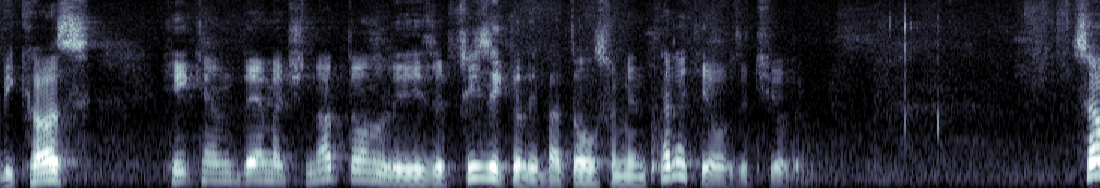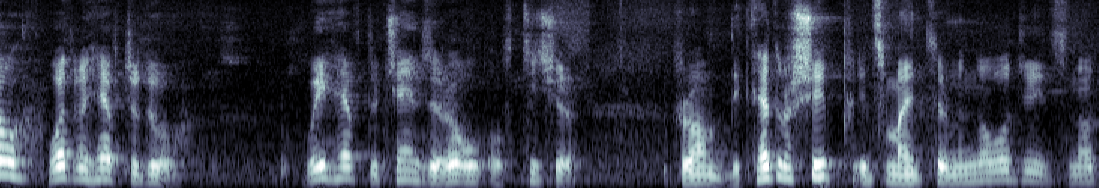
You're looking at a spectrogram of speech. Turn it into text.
because he can damage not only the physically but also mentality of the children. So what we have to do? We have to change the role of teacher from dictatorship, it's my terminology, it's not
